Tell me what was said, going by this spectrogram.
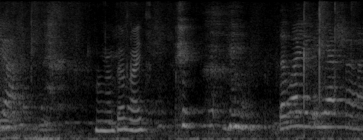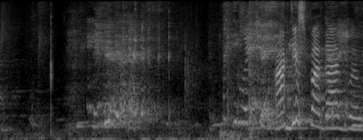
Я. Ну, давай. Давай, Ильяша. А где шпагат был?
